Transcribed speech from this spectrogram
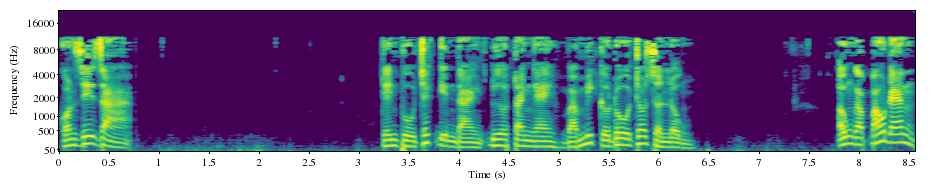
Con dễ giả Tên phụ trách điện đài đưa tai nghe và micro cho Sơn Lùng Ông gặp báo đen.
